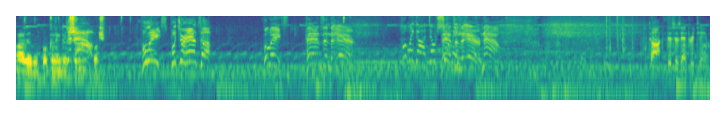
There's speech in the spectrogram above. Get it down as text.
Ale no po kręgach szybko poszło. Police, put your hands up. Police, hands in the air. Oh my god, don't shoot Hands in me! the air now. Talk, this is entry team.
